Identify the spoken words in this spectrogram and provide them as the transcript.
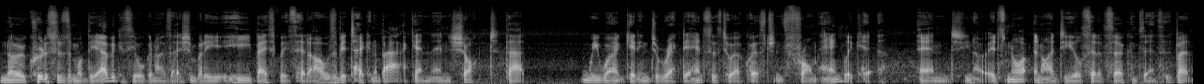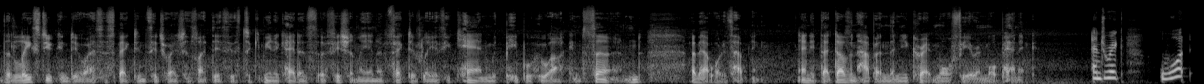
no criticism of the advocacy organisation, but he, he basically said, I was a bit taken aback and, and shocked that we weren't getting direct answers to our questions from Anglicare. And, you know, it's not an ideal set of circumstances, but the least you can do, I suspect, in situations like this is to communicate as efficiently and effectively as you can with people who are concerned about what is happening. And if that doesn't happen, then you create more fear and more panic. And, Rick, what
